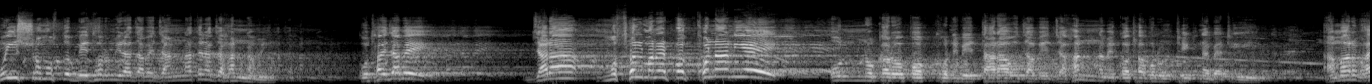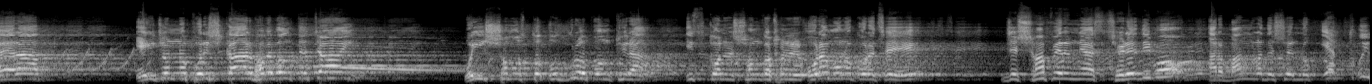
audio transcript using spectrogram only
ওই সমস্ত বেধর্মীরা যাবে জান্নাতে না জাহান্নামে? কোথায় যাবে? যারা মুসলমানের পক্ষ না নিয়ে অন্য কারও পক্ষ নেবে, তারাও যাবে জাহান্নামে। কথা বলুন ঠিক না ব্যাটি? আমার ভাইয়েরা, এই জন্য পরিষ্কার ভাবে বলতে চাই, ওই সমস্ত উগ্রপন্থীরা ইস্কনের সংগঠনের, ওরা মনে করেছে যে সাপের ন্যাস ছেড়ে দিব আর বাংলাদেশের লোক এতই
